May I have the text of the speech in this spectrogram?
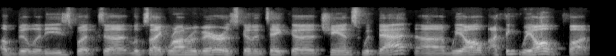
abilities, but uh, it looks like Ron Rivera is going to take a chance with that. Uh, we all, I think we all thought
